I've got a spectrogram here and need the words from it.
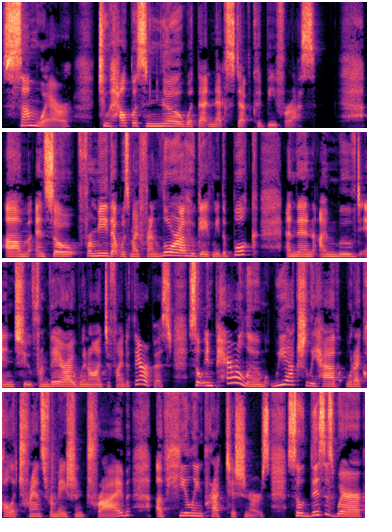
somewhere to help us know what that next step could be for us um, and so for me, that was my friend Laura who gave me the book. And then I moved into, from there, I went on to find a therapist. So in Parillume, we actually have what I call a transformation tribe of healing practitioners. So this is where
